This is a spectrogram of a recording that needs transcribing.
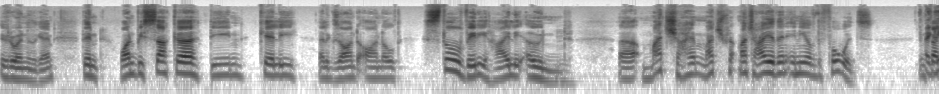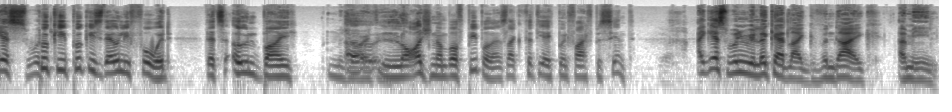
everyone in the game. Then Wan Bissaka, Digne, Kelly, Alexander Arnold, still very highly owned. Uh, much higher, much much higher than any of the forwards. In I fact, guess Pukki Pukki's the only forward that's owned by a large number of people. And it's like 38.5%. I guess when we look at like Van Dijk, I mean,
